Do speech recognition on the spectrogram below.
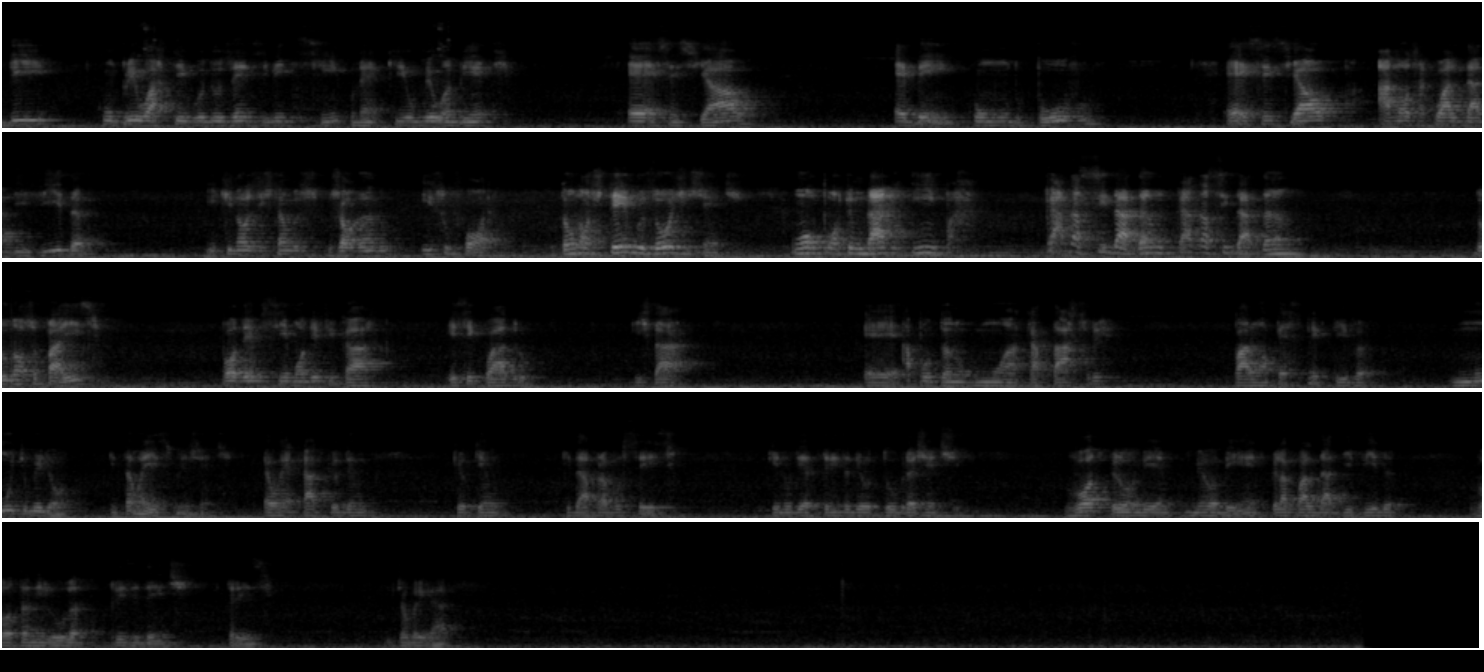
de cumprir o artigo 225, né, que o meio ambiente é essencial, é bem comum do povo, é essencial a nossa qualidade de vida e que nós estamos jogando isso fora. Então nós temos hoje, gente, uma oportunidade ímpar. Cada cidadão, cada cidadã do nosso país podemos sim modificar esse quadro que está é, apontando como uma catástrofe para uma perspectiva muito melhor. Então é isso, minha gente. É o recado que eu, dei, que eu tenho que dar para vocês. Que no dia 30 de outubro a gente vote pelo ambiente, meu ambiente, pela qualidade de vida, votando em Lula, presidente 13. Muito obrigado.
